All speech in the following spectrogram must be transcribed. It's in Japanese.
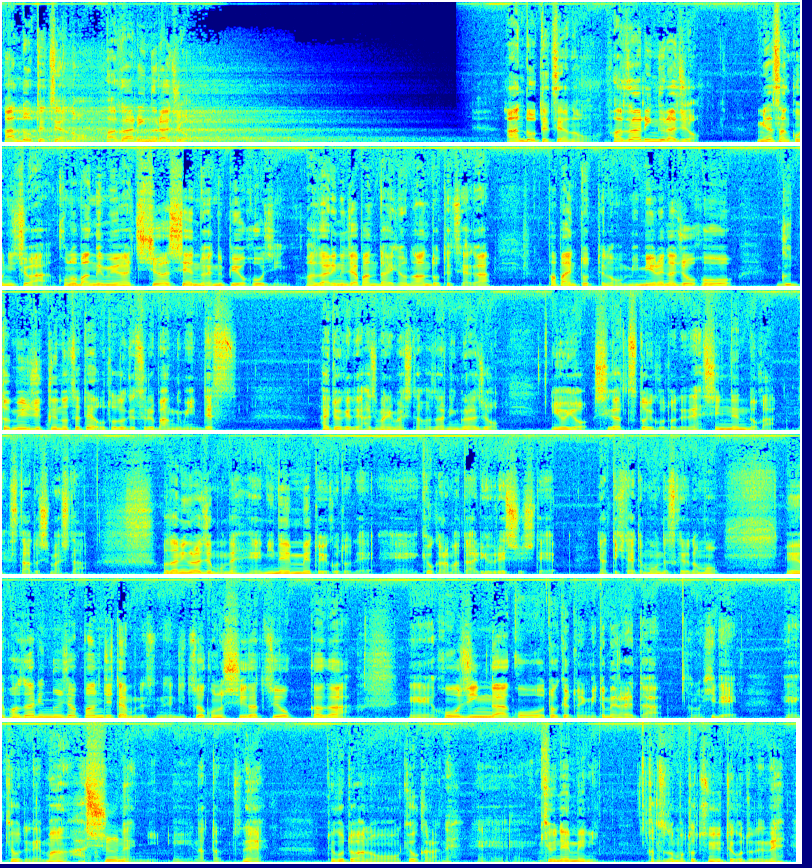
安藤哲也のファザーリングラジオ。安藤哲也のファザーリングラジオ。皆さんこんにちは。この番組は父親支援の NPO 法人ファザーリングジャパン代表の安藤哲也がパパにとっての耳寄りな情報をグッドミュージックに乗せてお届けする番組です。はいというわけで始まりましたファザーリングラジオ。いよいよ4月ということでね新年度が、スタートしました。ファザーリングラジオもね2年目ということで、え、今日からまたリフレッシュしてやっていきたいと思うんですけれども、えー、ファザリングジャパン自体もですね実はこの4月4日が、えー、法人がこう東京都に認められたあの日で、えー、今日でね満8周年になったんですね。ということはあの今日からね、え、9年目に活動も突入ということでね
